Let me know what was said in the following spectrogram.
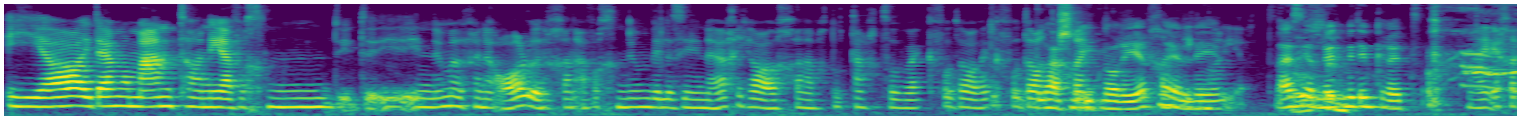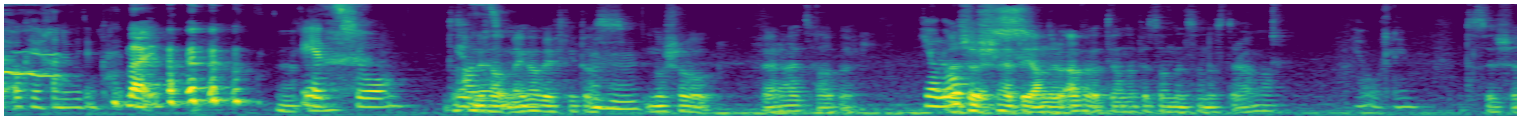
Ja, in dem Moment habe ich einfach ihn nicht mehr können anschauen. Ich kann einfach nicht mehr seine Nähe haben. Ich habe einfach nur gedacht, so weg von da, weg von da. Du hast ihn ignoriert, ignoriert. Nein, sie hat nicht mit ihm geredet. Nein, ich, okay, ich habe nicht mit ihm geredet. Nein. Jetzt schon. Das Ja, finde ich halt mega wichtig, dass nur schon fairheitshalber. Ja, Weil Sonst logisch. hat die andere, einfach die andere Person nicht so ein Drama. Ja, auch schlimm. Das ist, äh,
